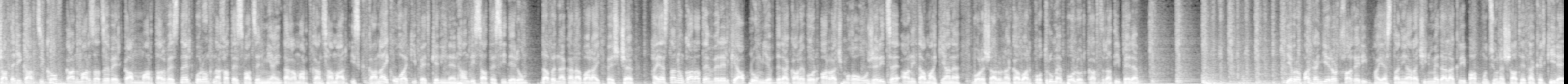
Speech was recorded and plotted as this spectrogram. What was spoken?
Շատերի կարծիքով կան մարզաձևեր կամ մարտարվեստներ, որոնք նախատեսված են միայն տղամարդկանց համար, իսկ կանայք ուղակի պետք է լինեն հանդիսատեսի դերում։ Դա բնականաբար այդպես չէ։ Հայաստանում կարատեն վերելք է ապրում եւ դրա կարևոր առաջ մղող ուժերից է Անիտա Մակյանը, որը շարունակաբար կոտրում է բոլոր կարծրատիպերը։ Եվրոպական երրորդ խաղերի Հայաստանի առաջին մեդալակրի պատմությունը շատ հետաքրքիր է,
